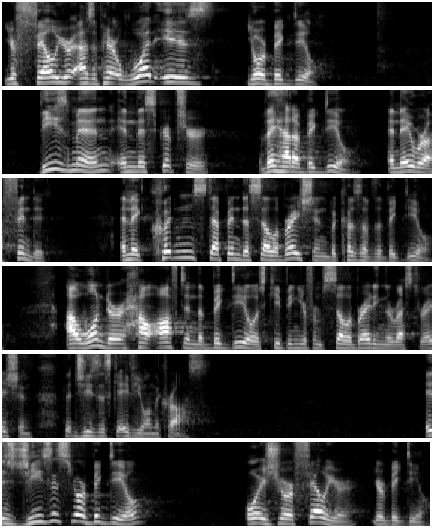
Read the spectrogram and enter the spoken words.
your failure as a parent? What is your big deal? These men in this scripture, they had a big deal and they were offended and they couldn't step into celebration because of the big deal. I wonder how often the big deal is keeping you from celebrating the restoration that Jesus gave you on the cross. Is Jesus your big deal, or is your failure your big deal?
